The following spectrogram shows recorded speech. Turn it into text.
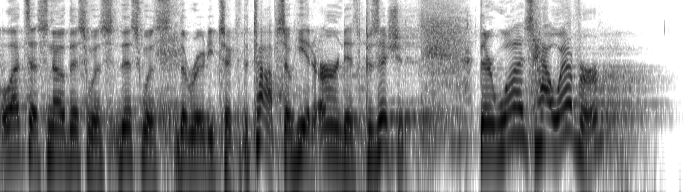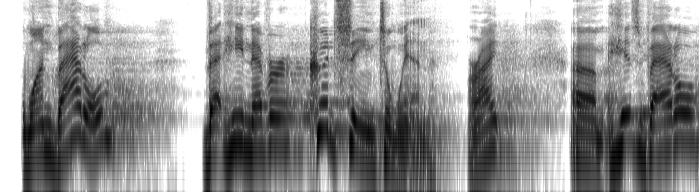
lets us know this was, this was the route he took to the top. So he had earned his position. There was, however, one battle that he never could seem to win. All right? Um, his battle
